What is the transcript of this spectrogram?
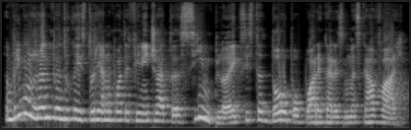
În primul rând, pentru că istoria nu poate fi niciodată simplă, există două popoare care se numesc avari.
